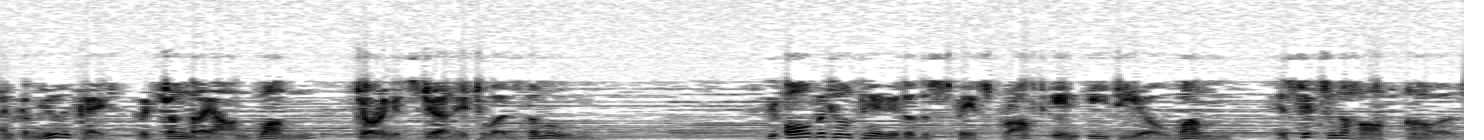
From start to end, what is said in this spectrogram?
and communicate with Chandrayaan-1 during its journey towards the Moon. The orbital period of the spacecraft in ETO-1 is six and a half hours.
